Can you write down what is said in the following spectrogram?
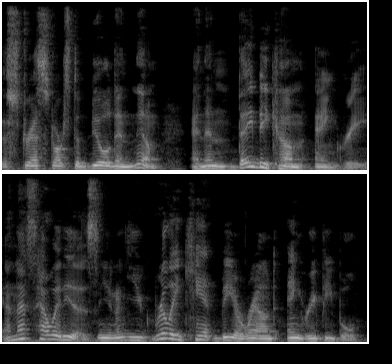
the stress starts to build in them and then they become angry and that's how it is you know you really can't be around angry people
